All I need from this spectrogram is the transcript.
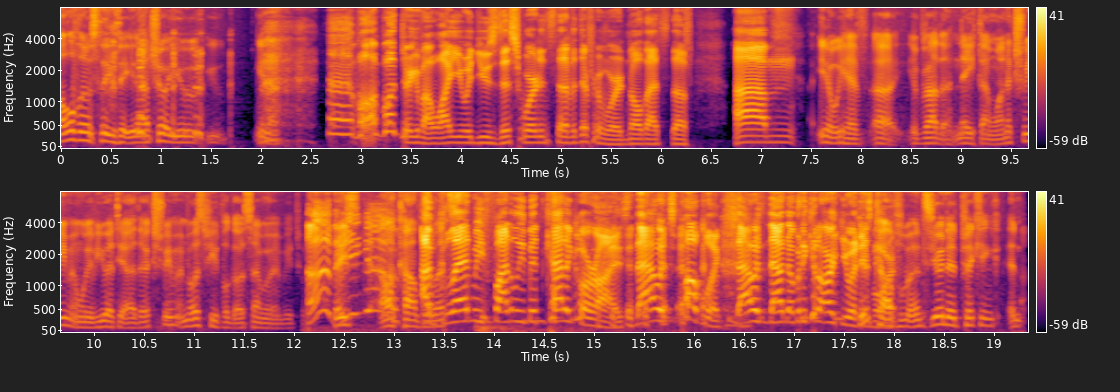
All those things that you're not sure you you you know. Uh, well, I'm wondering about why you would use this word instead of a different word and all that stuff. Um, you know, we have uh, your brother Nate on one extreme, and we have you at the other extreme, and most people go somewhere in between. Oh, there you go. I'm glad we've finally been categorized. now it's public. now it's now nobody can argue anymore. His compliments. You're nitpicking, and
